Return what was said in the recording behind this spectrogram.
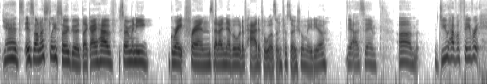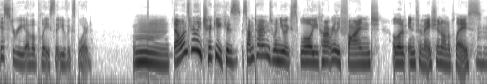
Yeah it's it's honestly so good. Like i have so many great friends that i never would have had if it wasn't for social media. Yeah same. Um do you have a favorite history of a place that you've explored mm, that one's really tricky because sometimes when you explore you can't really find a lot of information on a place mm-hmm.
